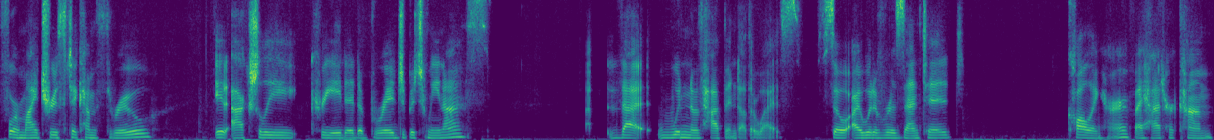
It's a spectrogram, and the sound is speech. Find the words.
for my truth to come through, it actually created a bridge between us that wouldn't have happened otherwise. So I would have resented calling her if I had her come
